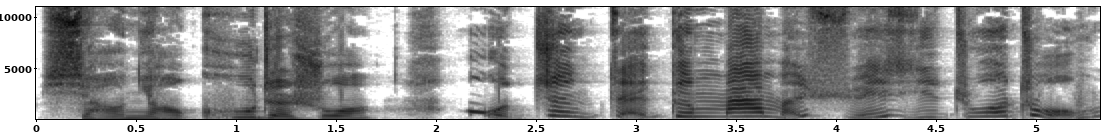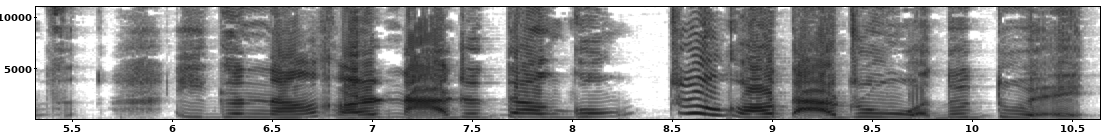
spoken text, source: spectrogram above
小鸟哭着说：“我正在跟妈妈学习捉虫子，一个男孩拿着弹弓，正好打中我的腿。”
